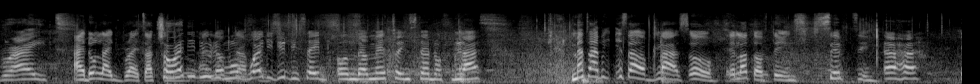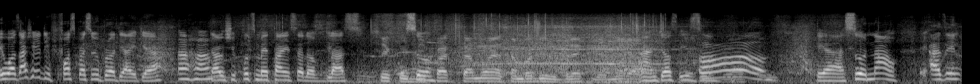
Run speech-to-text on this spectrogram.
bright. I don't like bright actually. So why did you I remove? Why did you decide on the metal instead of glass? metal instead of glass? Oh, a lot of things. Safety. Uh huh. He was actually the first person who brought the idea Uh-huh. that we should put metal instead of glass So it could So- be parked somewhere, somebody will break the mirror. and just easy. Oh, Yeah. So now, as in,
